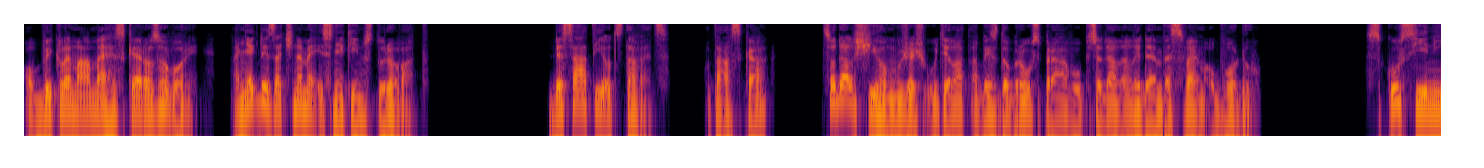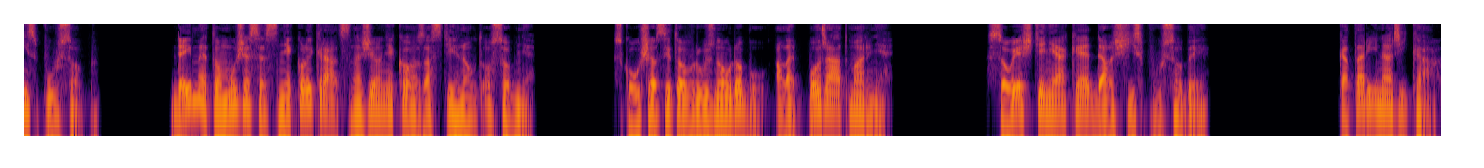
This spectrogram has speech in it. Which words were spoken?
Obvykle máme hezké rozhovory a někdy začneme i s někým studovat. Desátý odstavec. Otázka. Co dalšího můžeš udělat, abys dobrou zprávu předal lidem ve svém obvodu? Zkus jiný způsob. Dejme tomu, že ses několikrát snažil někoho zastihnout osobně. Zkoušel si to v různou dobu, ale pořád marně. Jsou ještě nějaké další způsoby? Katarína říká,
